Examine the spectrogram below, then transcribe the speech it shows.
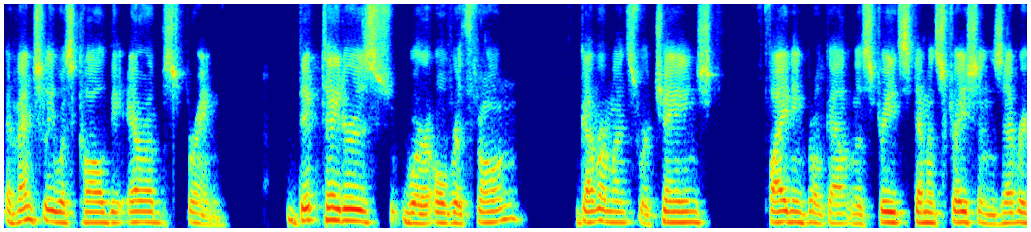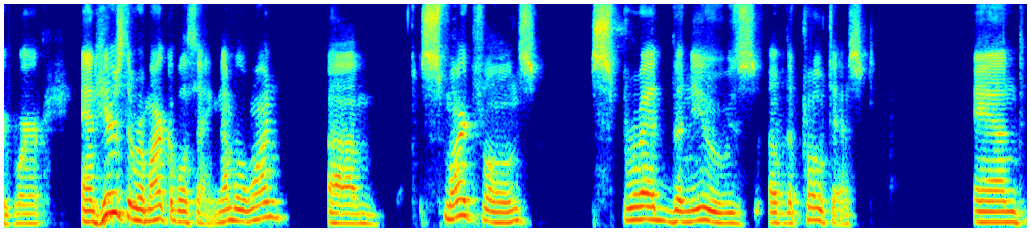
eventually was called the Arab Spring. Dictators were overthrown, governments were changed, fighting broke out in the streets, demonstrations everywhere. And here's the remarkable thing number one, um, smartphones spread the news of the protest, and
